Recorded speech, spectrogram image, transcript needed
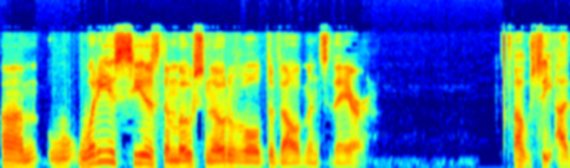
Um, what do you see as the most notable developments there? Oh, see, I,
